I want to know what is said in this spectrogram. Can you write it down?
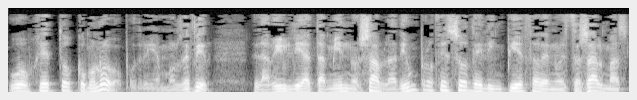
u objeto como nuevo, podríamos decir. La Biblia también nos habla de un proceso de limpieza de nuestras almas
